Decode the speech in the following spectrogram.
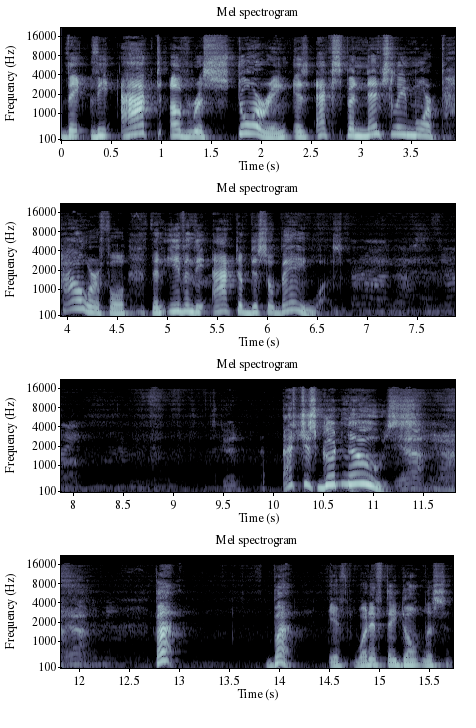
The, the act of restoring is exponentially more powerful than even the act of disobeying was. That's just good news. Yeah. But, but, if what if they don't listen?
